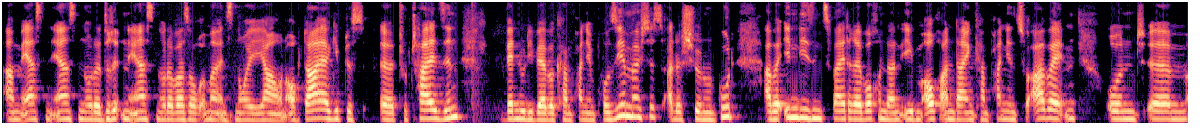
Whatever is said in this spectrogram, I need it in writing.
am 1.1. oder 3.1. oder was auch immer ins neue Jahr. Und auch da ergibt es äh, total Sinn, wenn du die Werbekampagnen pausieren möchtest, alles schön und gut, aber in diesen zwei, drei Wochen dann eben auch an deinen Kampagnen zu arbeiten und ähm,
